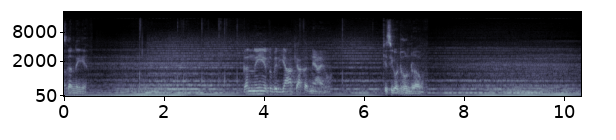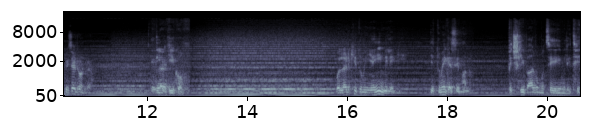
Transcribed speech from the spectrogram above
पास गन नहीं है। गन नहीं है तो फिर यहाँ क्या करने आए हो? किसी को ढूंढ रहा हूँ। किसे ढूंढ रहे हो? एक लड़की को। वो लड़की तुम्हें यहीं मिलेगी। ये तुम्हें कैसे मालूम? पिछली बार वो मुझसे यही मिली थी।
